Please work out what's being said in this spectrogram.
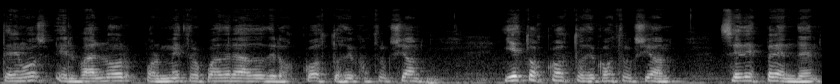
tenemos el valor por metro cuadrado de los costos de construcción. Y estos costos de construcción se desprenden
